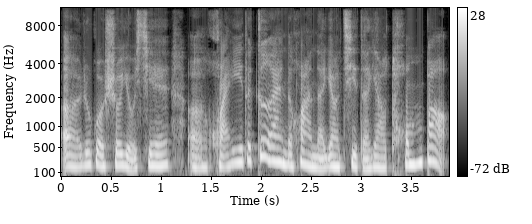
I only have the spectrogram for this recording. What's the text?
呃，如果说有些呃怀疑的个案的话呢，要记得要通报。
